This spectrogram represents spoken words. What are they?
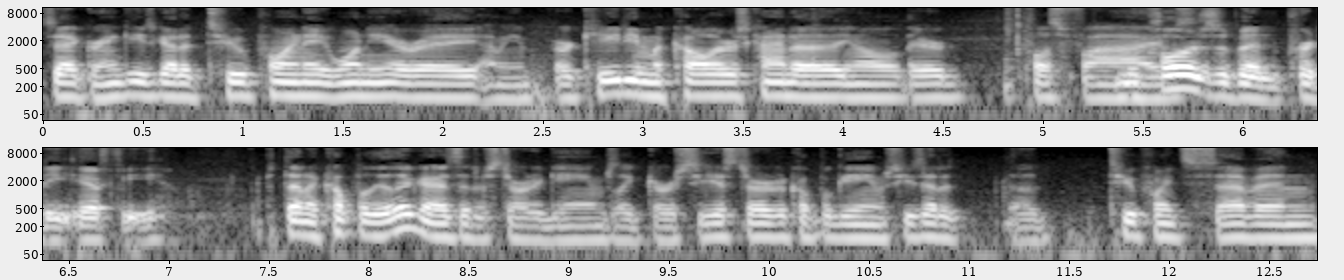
Zach Greinke's got a 2.81 ERA. I mean, and McCullers kind of, you know, they're plus five. McCullers have been pretty iffy. But then a couple of the other guys that have started games, like Garcia started a couple games. He's at a, a 2.7.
